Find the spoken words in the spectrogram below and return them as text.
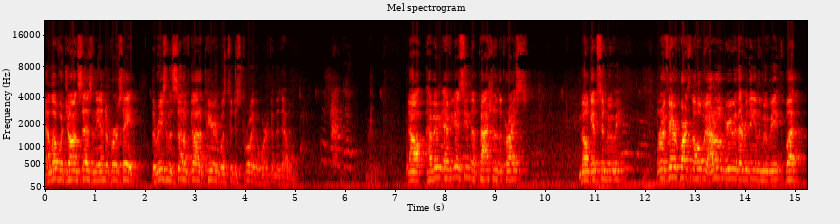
I love what John says in the end of verse 8. The reason the Son of God appeared was to destroy the work of the devil. Now, have you, have you guys seen The Passion of the Christ? Mel Gibson movie? One of my favorite parts of the whole movie. I don't agree with everything in the movie, but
